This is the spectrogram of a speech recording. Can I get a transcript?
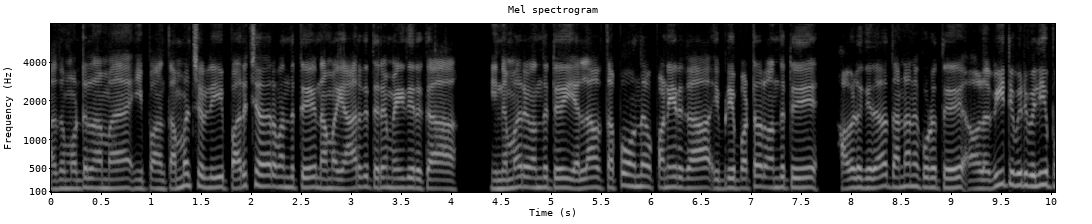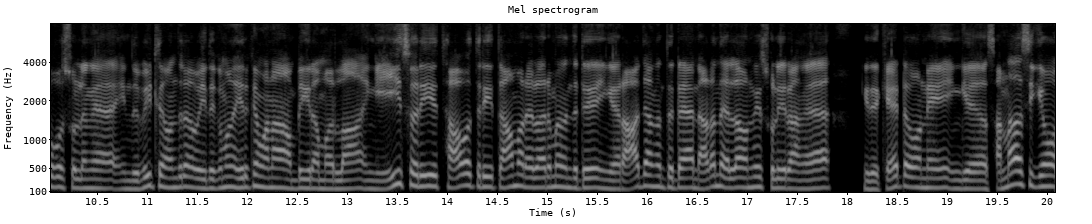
அது மட்டும் இல்லாமல் இப்போ அந்த தமிழ்ச்செல்வி பரீட்சை வேறு வந்துட்டு நம்ம யாருக்கும் தெரியாமல் எழுதியிருக்கா. இந்த மாதிரி வந்துட்டு எல்லா தப்பும் வந்து அவ பண்ணியிருக்கா. இப்படிப்பட்டவர் வந்துட்டு அவளுக்கு ஏதாவது தண்டனை கொடுத்து அவளை வீட்டு விட்டு வெளியே போக சொல்லுங்க. இந்த வீட்டில் வந்துட்டு அவள் இதுக்கு மேலே இருக்க வேணாம் அப்படிங்கிற மாதிரிலாம் இங்கே ஈஸ்வரி, சாவத்திரி தாமரை எல்லாருமே வந்துட்டு இங்கே ராஜாங்கத்திட்ட நடந்த எல்லா ஒன்றையும் சொல்லிடுறாங்க இதை கேட்ட உடனே இங்கே சன்னாசிக்கும்,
